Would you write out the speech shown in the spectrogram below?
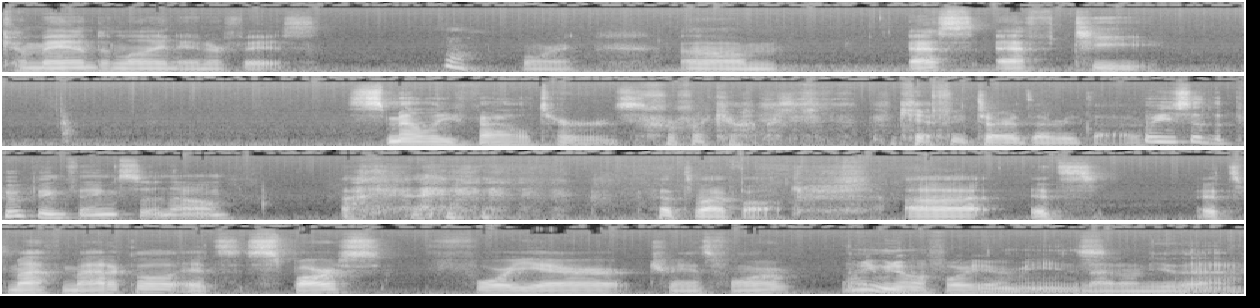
command line interface. Huh. Boring. Um, SFT. Smelly foul turds. Oh my god, can't see turds every time. Well, you said the pooping thing, so no. Okay, that's my fault. Uh, it's it's mathematical. It's sparse Fourier transform. I don't even know what Fourier means. I don't either.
